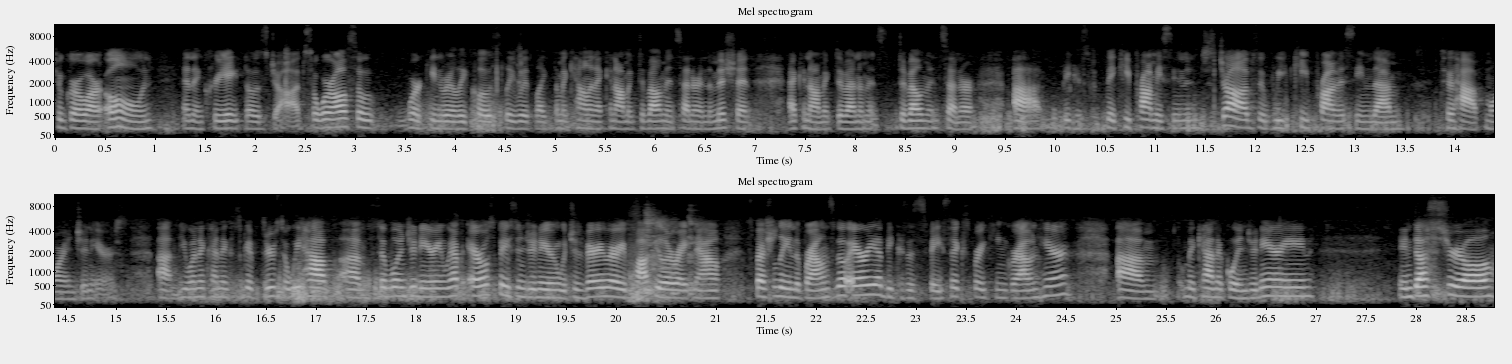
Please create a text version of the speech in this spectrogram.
to grow our own and then create those jobs. So we're also working really closely with like the McAllen Economic Development Center and the Mission Economic Development, Development Center um, because they keep promising us jobs and we keep promising them to have more engineers. Um, you want to kind of skip through? So we have um, civil engineering, we have aerospace engineering, which is very, very popular right now, especially in the Brownsville area because of SpaceX breaking ground here. Um, mechanical engineering, industrial,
